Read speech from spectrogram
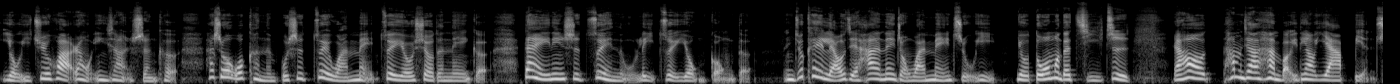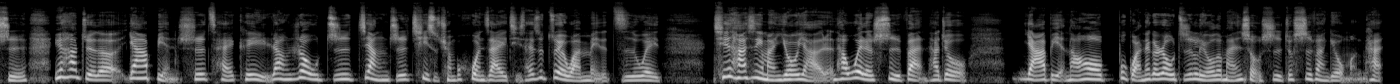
有一句话让我印象很深刻，他说：“我可能不是最完美、最优秀的那个，但一定是最努力、最用功的。”你就可以了解他的那种完美主义有多么的极致。然后他们家的汉堡一定要压扁吃，因为他觉得压扁吃才可以让肉汁、酱汁、气死全部混在一起，才是最完美的滋味。其实他是一个蛮优雅的人，他为了示范，他就压扁，然后不管那个肉汁流的满手是，就示范给我们看。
